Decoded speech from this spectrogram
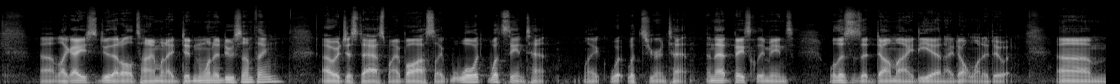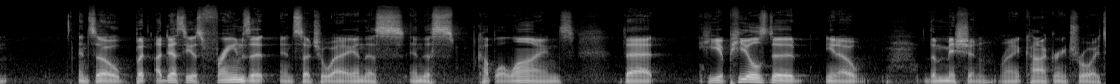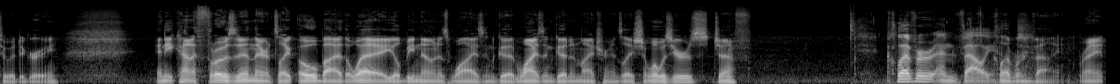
Uh, like I used to do that all the time when I didn't want to do something. I would just ask my boss, like, well, what, what's the intent? Like, what, what's your intent? And that basically means, well, this is a dumb idea and I don't want to do it. Um, and so, but Odysseus frames it in such a way in this in this couple of lines that he appeals to you know the mission, right, conquering Troy to a degree, and he kind of throws it in there. It's like, oh, by the way, you'll be known as wise and good. Wise and good in my translation. What was yours, Jeff? Clever and valiant. clever and valiant, right?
